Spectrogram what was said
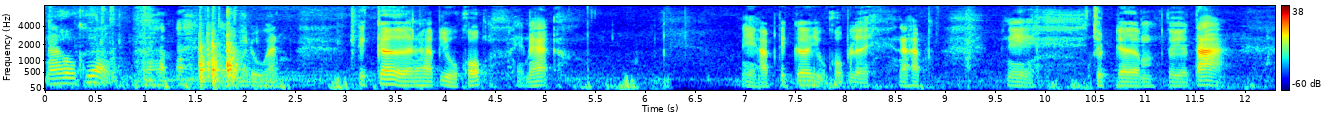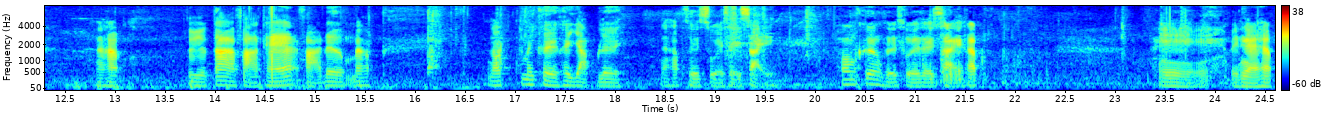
หน้าห้องเครื่องนะครับอะเดี๋ยวเรามาดูกันติ๊กเกอร์นะครับ อยู่ครบ เห็นไหมฮะ นี่ครับติ๊กเกอร์อยู่ครบเลยนะครับ นี่จุดเดิมโตโยต้านะครับโตโยต้าฝาแท้ฝาเดิมนะครับน็อตไม่เคยขยับเลยนะครับ สวยๆใสๆห้องเครื่องสวยๆใสๆครับนี่เป็นไงครับ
